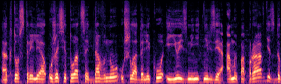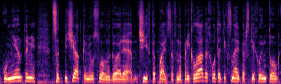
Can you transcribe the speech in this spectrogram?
а, кто стрелял, уже ситуация давно ушла далеко, ее изменить нельзя. А мы по правде, с документами, с отпечатками, условно говоря, чьих-то пальцев на прикладах вот этих снайперских винтовок,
